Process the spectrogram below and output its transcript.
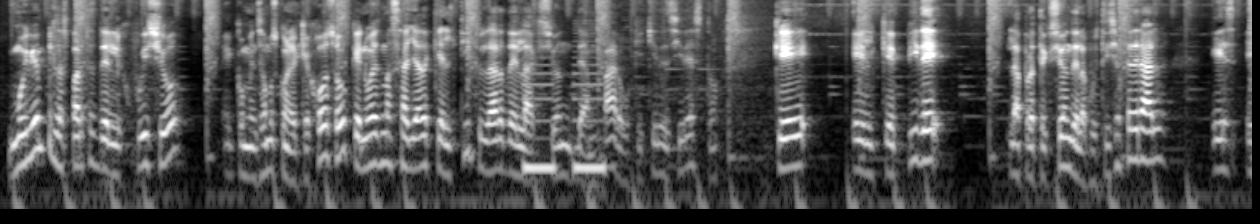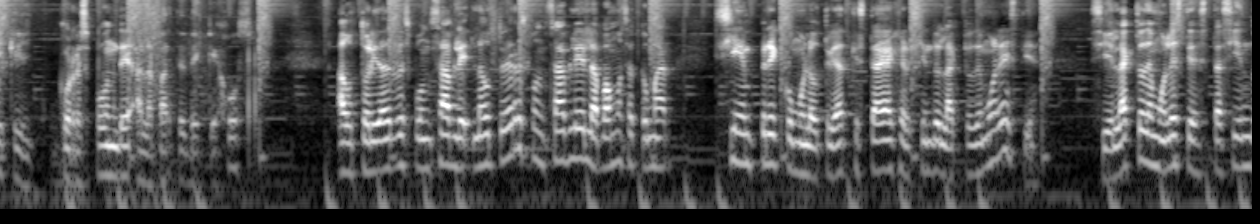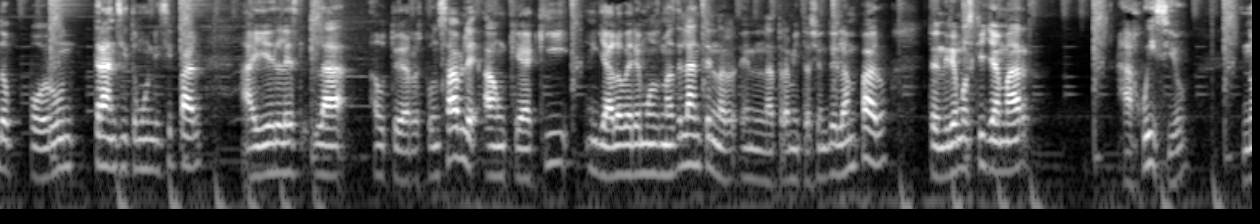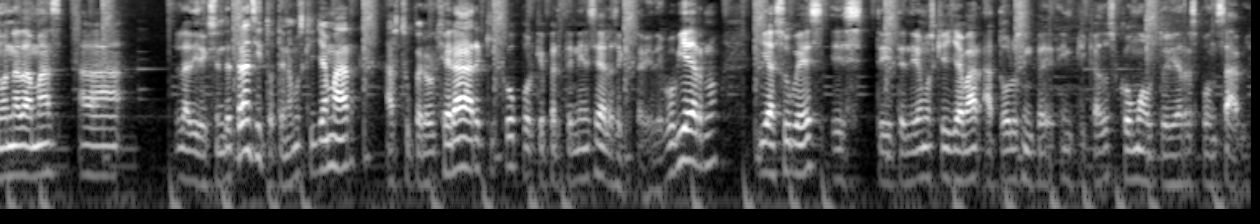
Muy bien, pues las partes del juicio eh, comenzamos con el quejoso, que no es más allá que el titular de la acción de amparo. ¿Qué quiere decir esto? Que el que pide la protección de la justicia federal es el que corresponde a la parte de quejoso. Autoridad responsable. La autoridad responsable la vamos a tomar siempre como la autoridad que está ejerciendo el acto de molestia. Si el acto de molestia está siendo por un tránsito municipal, ahí es la autoridad responsable, aunque aquí ya lo veremos más adelante en la, en la tramitación del amparo, tendríamos que llamar a juicio, no nada más a la dirección de tránsito, tenemos que llamar a superior jerárquico porque pertenece a la Secretaría de Gobierno y a su vez este, tendríamos que llamar a todos los implicados como autoridad responsable.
